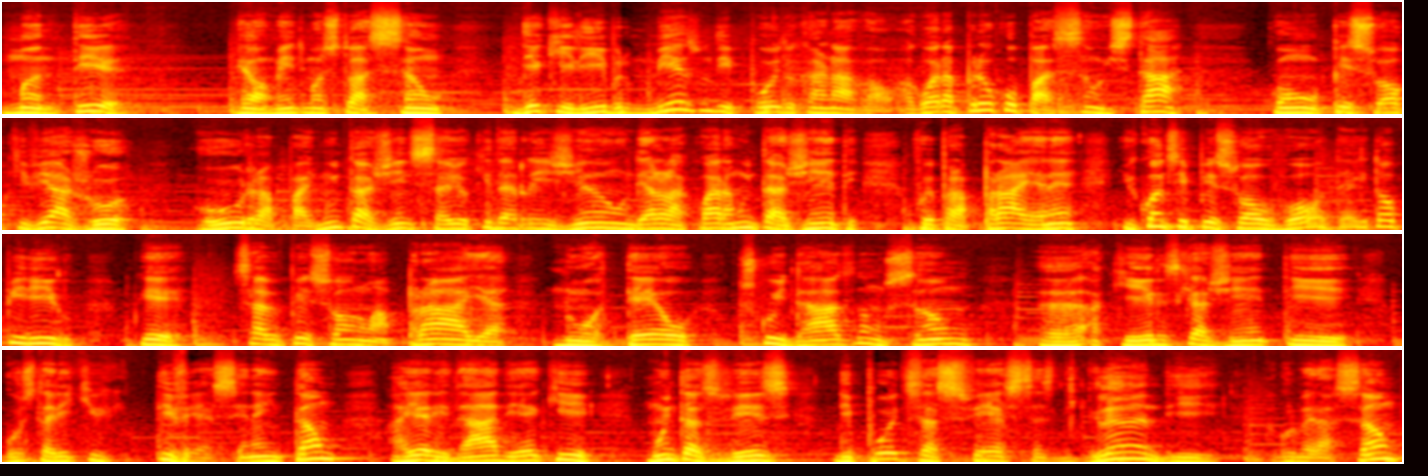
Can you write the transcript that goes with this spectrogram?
manter realmente uma situação de equilíbrio mesmo depois do carnaval. Agora a preocupação está com o pessoal que viajou. Uh, rapaz, muita gente saiu aqui da região de Araraquara, muita gente foi para praia, né? E quando esse pessoal volta, aí está o perigo. Porque, sabe, o pessoal numa praia, no hotel, os cuidados não são uh, aqueles que a gente gostaria que tivesse. Né? Então, a realidade é que muitas vezes, depois dessas festas de grande aglomeração,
